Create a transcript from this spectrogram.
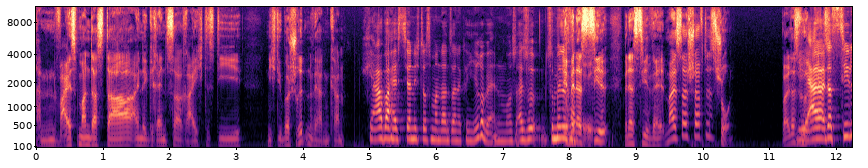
dann weiß man, dass da eine Grenze erreicht ist, die nicht überschritten werden kann. Ja, aber heißt ja nicht, dass man dann seine Karriere beenden muss. Also zumindest. Ja, wenn, das Ziel, wenn das Ziel Weltmeisterschaft ist, schon. Weil das ja, das Ziel,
